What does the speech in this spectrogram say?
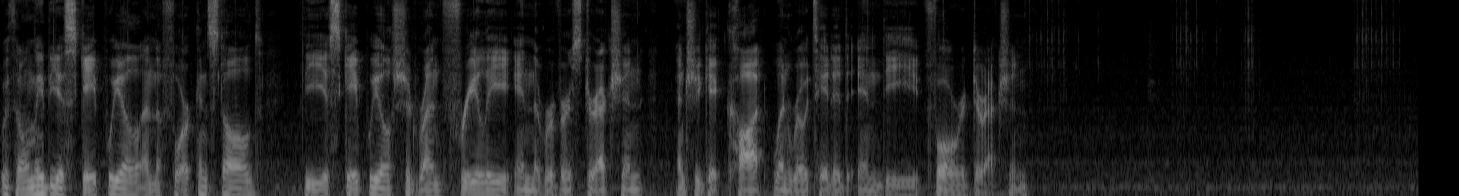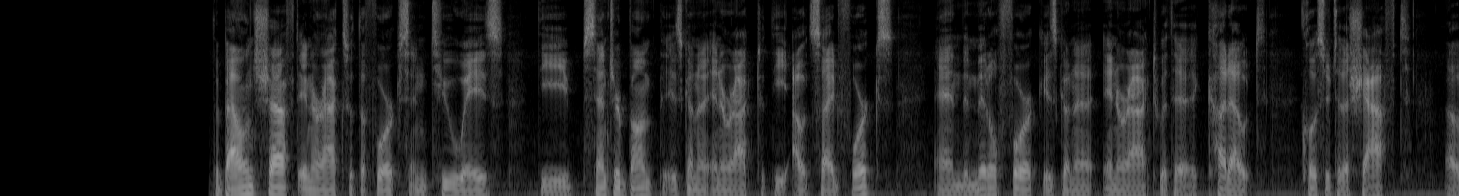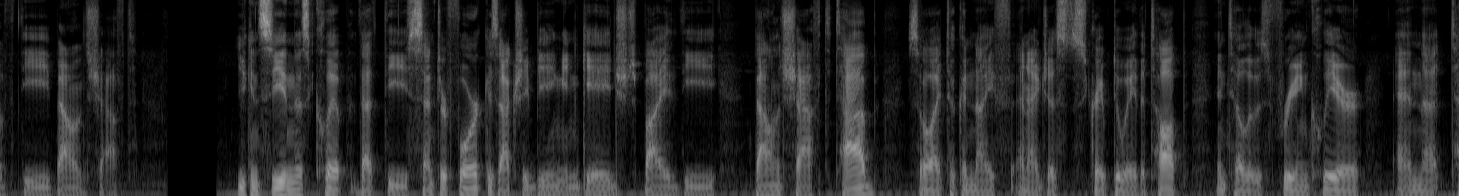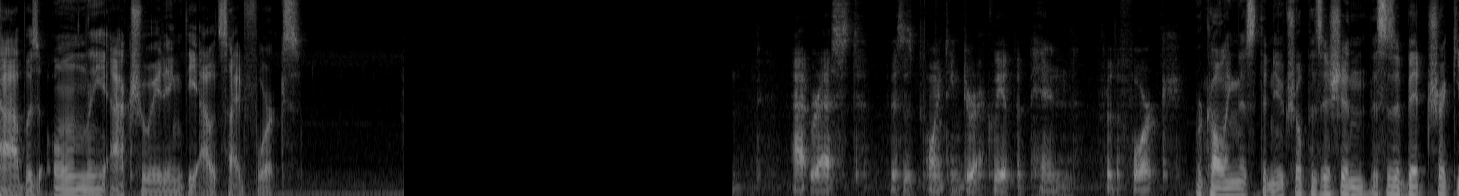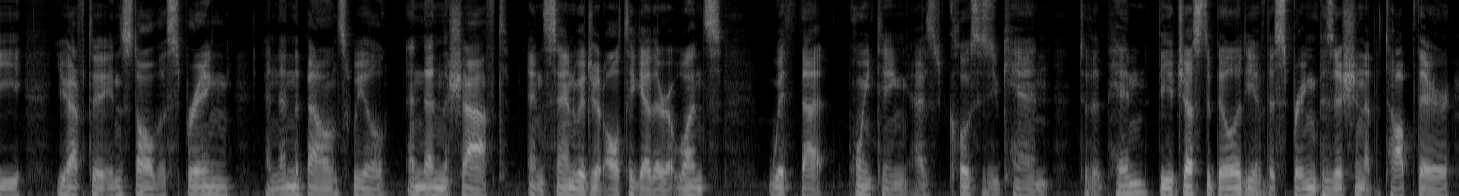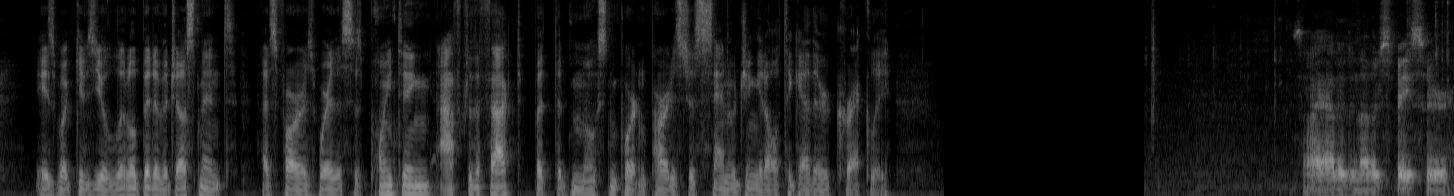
with only the escape wheel and the fork installed, the escape wheel should run freely in the reverse direction and should get caught when rotated in the forward direction. The balance shaft interacts with the forks in two ways. The center bump is going to interact with the outside forks, and the middle fork is going to interact with a cutout closer to the shaft of the balance shaft. You can see in this clip that the center fork is actually being engaged by the balance shaft tab. So I took a knife and I just scraped away the top until it was free and clear and that tab was only actuating the outside forks. At rest, this is pointing directly at the pin for the fork. We're calling this the neutral position. This is a bit tricky. You have to install the spring and then the balance wheel and then the shaft and sandwich it all together at once with that pointing as close as you can to the pin. The adjustability of the spring position at the top there is what gives you a little bit of adjustment as far as where this is pointing after the fact, but the most important part is just sandwiching it all together correctly. So I added another spacer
